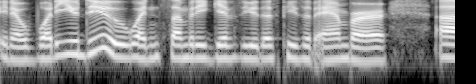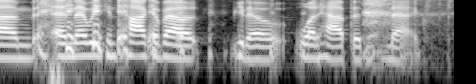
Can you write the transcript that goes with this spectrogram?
you know, what do you do when somebody gives you this piece of amber? Um, and then we can talk about, you know, what happened next.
